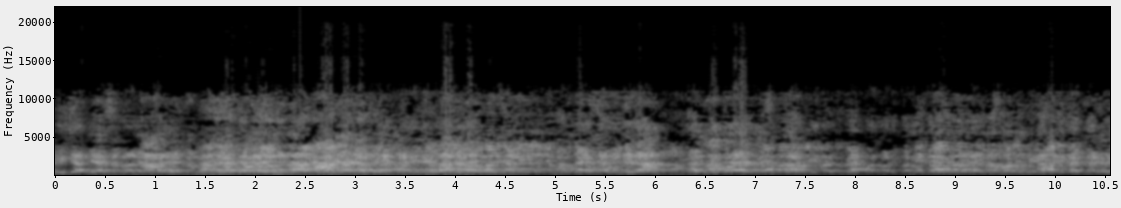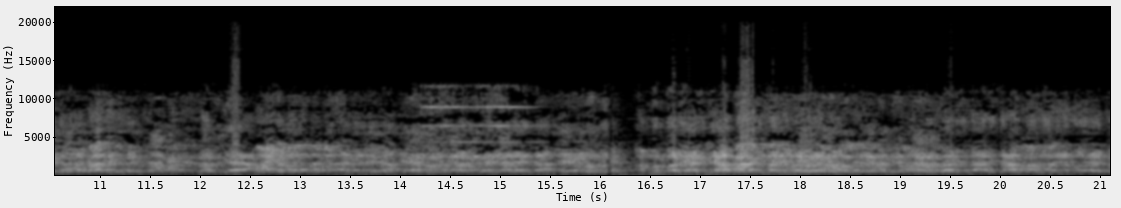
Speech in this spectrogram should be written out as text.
ಬಿಜೆಪಿಯ ಯಾರು ನಮ್ಮ ಪೇಪರ್ ನೋಡಿ ಅಮ್ಮನಪಾಡಿ ಆ ರೀತಿ ಆಗ್ಬಾರ್ದು ಅಮ್ಮನಪಾಡಿಯಲ್ಲಿ ಆ ರೀತಿ ಆಗ್ಬಾರ್ದು ಅನ್ನೋ ಹೋರಾಟ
